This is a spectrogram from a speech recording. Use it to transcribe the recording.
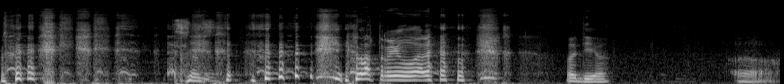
La tre ore. Oddio. Oh.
